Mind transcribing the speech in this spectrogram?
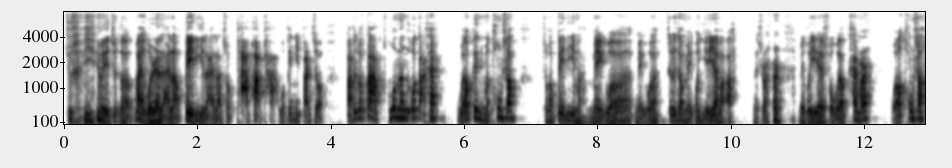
就是 因为这个外国人来了，贝利来了，说啪啪啪，我给你把脚把这个大国门给我打开，我要跟你们通商。这个贝利嘛，美国美国这个叫美国爷爷吧啊，那时候美国爷爷说我要开门，我要通商。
